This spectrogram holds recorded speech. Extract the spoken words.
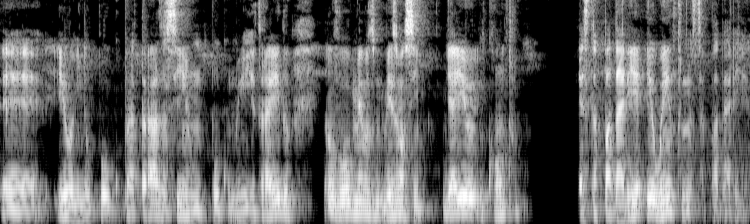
é, eu ainda um pouco para trás, assim, um pouco meio retraído, eu vou mesmo, mesmo assim. E aí eu encontro esta padaria, eu entro nessa padaria.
